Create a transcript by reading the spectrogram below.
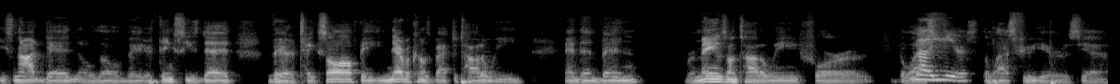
he's not dead. and Although Vader thinks he's dead, Vader takes off, and he never comes back to Tatooine, and then Ben remains on Tatooine for the last Nine years. the last few years. Yeah,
